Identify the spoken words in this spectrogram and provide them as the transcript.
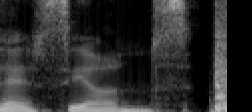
Sessions.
